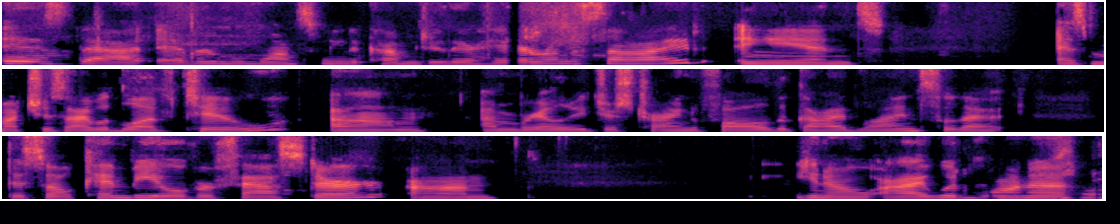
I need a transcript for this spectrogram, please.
is that everyone wants me to come do their hair on the side and as much as I would love to, um, I'm really just trying to follow the guidelines so that this all can be over faster. Um, you know, I would want to mm-hmm.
